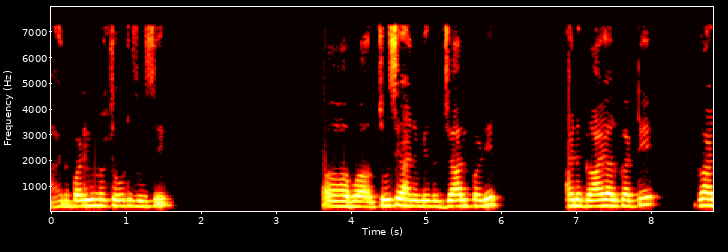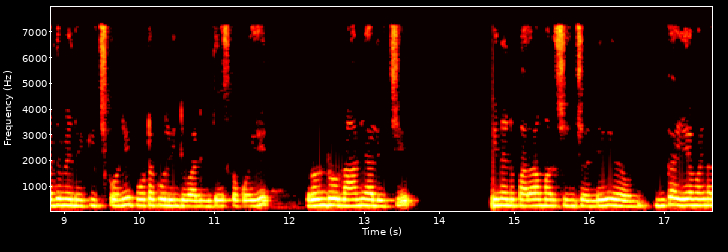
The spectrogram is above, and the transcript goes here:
ఆయన పడి ఉన్న చోటు చూసి చూసి ఆయన మీద జాలిపడి ఆయన గాయాలు కట్టి గాడిద మీద ఎక్కించుకొని పూటకూలు ఇంటి వాళ్ళకి తీసుకుపోయి రెండు నాణ్యాలు ఇచ్చి ఈయనను పరామర్శించండి ఇంకా ఏమైనా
